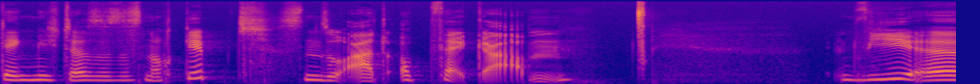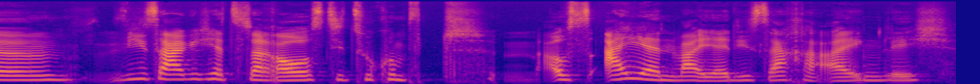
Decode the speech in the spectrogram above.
Denke nicht, dass es es noch gibt. Es sind so Art Opfergaben. Wie, äh, wie sage ich jetzt daraus, die Zukunft aus Eiern war ja die Sache eigentlich.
